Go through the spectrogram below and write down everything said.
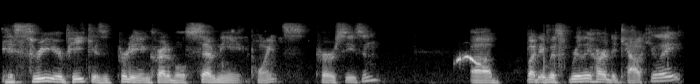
his three-year peak is a pretty incredible 78 points per season, uh, but it was really hard to calculate.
